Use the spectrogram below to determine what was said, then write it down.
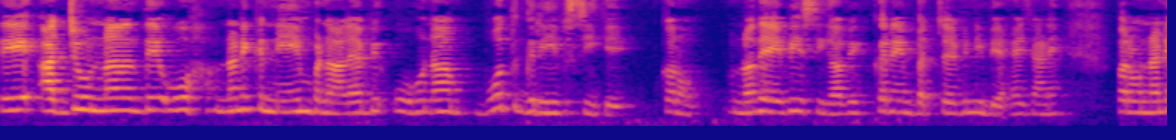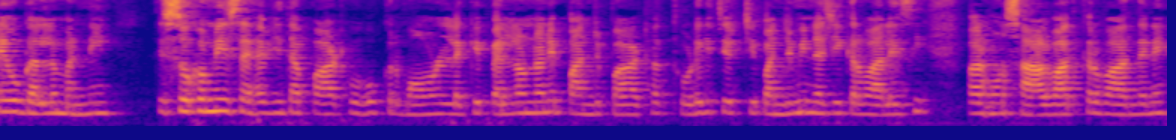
ਤੇ ਅੱਜ ਉਹਨਾਂ ਦੇ ਉਹ, ਉਹਨਾਂ ਨੇ ਇੱਕ ਨੇਮ ਬਣਾ ਲਿਆ ਵੀ ਉਹ ਨਾ ਬਹੁਤ ਗਰੀਬ ਸੀਗੇ ਘਰੋਂ। ਉਹਨਾਂ ਦਾ ਇਹ ਵੀ ਸੀਗਾ ਵੀ ਘਰੇ ਬੱਚੇ ਵੀ ਨਹੀਂ ਵਿਆਹੇ ਜਾਣੇ, ਪਰ ਉਹਨਾਂ ਨੇ ਉਹ ਗੱਲ ਮੰਨੀ ਤੇ ਸੁਖਮਨੀ ਸਾਹਿਬ ਜੀ ਦਾ ਪਾਠ ਉਹ ਕਰਵਾਉਣ ਲੱਗੇ। ਪਹਿਲਾਂ ਉਹਨਾਂ ਨੇ ਪੰਜ ਪਾਠ ਥੋੜੇ ਜਿਹੇ ਚਿਰ ਚ 5 ਮਹੀਨਿਆਂ ਚ ਹੀ ਕਰਵਾ ਲਏ ਸੀ, ਪਰ ਹੁਣ ਸਾਲ ਬਾਅਦ ਕਰਵਾਉਂਦੇ ਨੇ।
